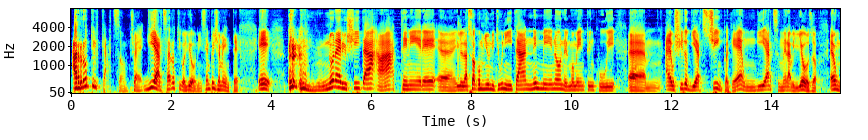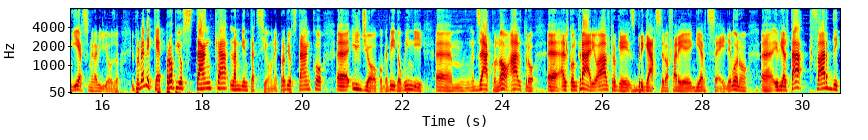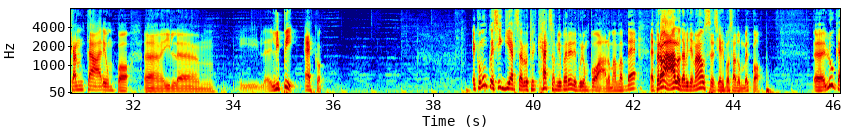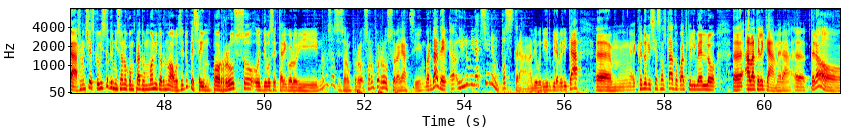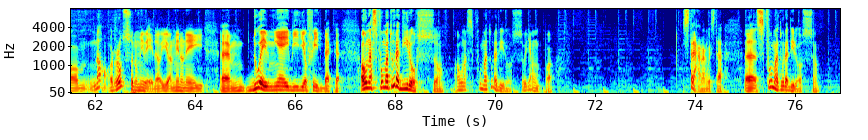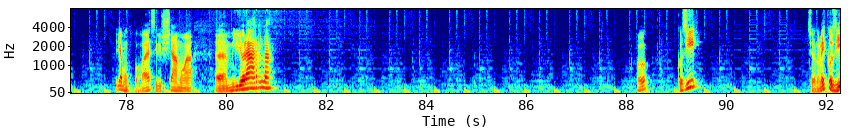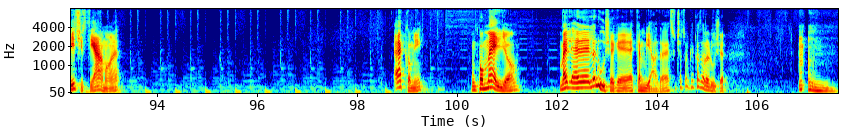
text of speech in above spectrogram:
ha rotto il cazzo. Cioè, Gears ha rotto i coglioni, semplicemente. E non è riuscita a tenere eh, la sua community unita nemmeno nel momento in cui ehm, è uscito Gears 5, che è un Gears meraviglioso. È un Gears meraviglioso. Il problema è che è proprio stanca l'ambientazione, è proprio stanco eh, il gioco, capito? Quindi, ehm, Zacco, no, altro, eh, al contrario, altro che sbrigassero a fare Gears 6. Devono eh, in realtà far decantare un po' eh, il... Um, l'IP, ecco. E comunque sì, Gears ha rotto il cazzo, a mio parere pure un po' Halo, ma vabbè. Eh, però Halo, Davide Mouse, si è riposato un bel po'. Eh, Luca, Francesco, visto che mi sono comprato un monitor nuovo, sei tu che sei un po' rosso o devo settare i colori? Non lo so se sono un po' rosso. Sono un po' rosso, ragazzi. Guardate, eh, l'illuminazione è un po' strana, devo dirvi la verità. Eh, credo che sia saltato qualche livello eh, alla telecamera. Eh, però, no, rosso non mi vedo. Io, almeno nei ehm, due miei video feedback. Ho una sfumatura di rosso. Ho una sfumatura di rosso. Vediamo un po'. Strana questa uh, sfumatura di rosso. Vediamo un po', eh, se riusciamo a uh, migliorarla. Oh, così? Secondo me così ci stiamo, eh. Eccomi. Un po' meglio? Ma è la luce che è cambiata, è successo qualcosa alla luce. non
